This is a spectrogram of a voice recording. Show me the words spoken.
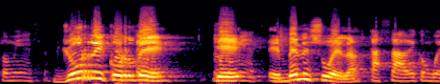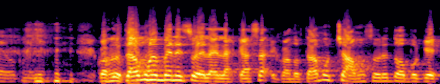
comí eso. Yo recordé que en Venezuela, Casabe con huevo, como cuando estábamos en Venezuela, en las casas, cuando estábamos chamos, sobre todo, porque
